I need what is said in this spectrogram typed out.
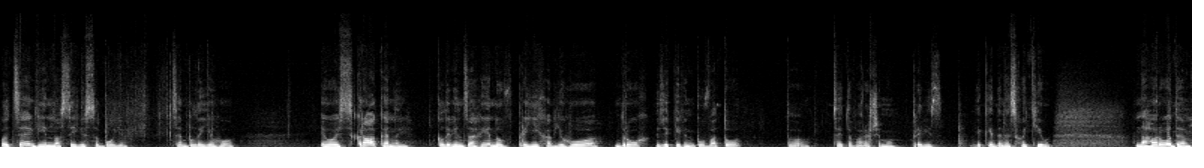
Оце він носив із собою. Це були його. І ось Кракен, коли він загинув, приїхав його друг, з яким він був в АТО, то цей товариш йому привіз, який Денис хотів. Нагороди.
